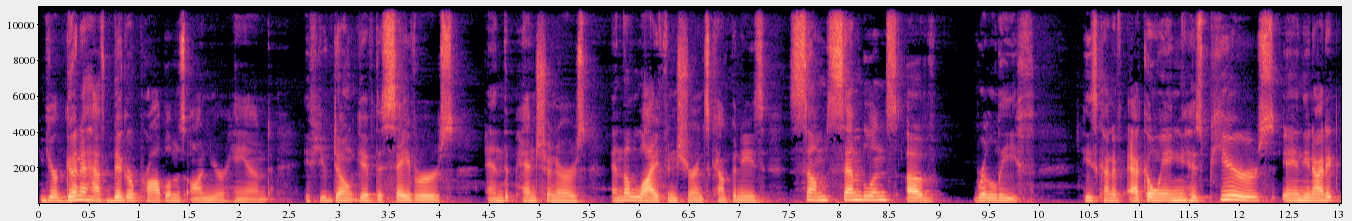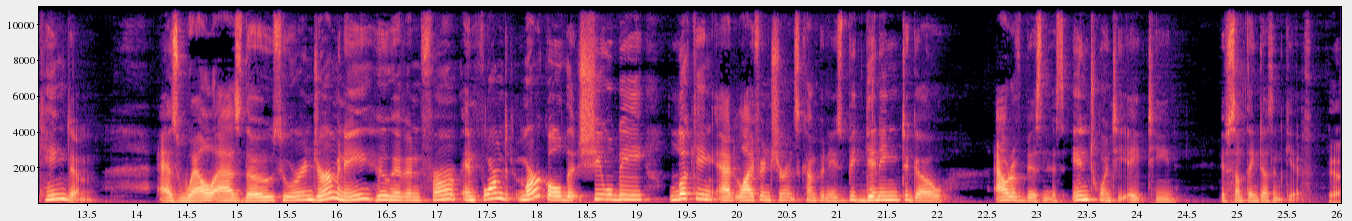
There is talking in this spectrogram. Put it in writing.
you're going to have bigger problems on your hand if you don't give the savers and the pensioners and the life insurance companies some semblance of relief. He's kind of echoing his peers in the United Kingdom as well as those who are in Germany who have infirm, informed Merkel that she will be looking at life insurance companies beginning to go out of business in 2018 if something doesn't give. Yeah,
